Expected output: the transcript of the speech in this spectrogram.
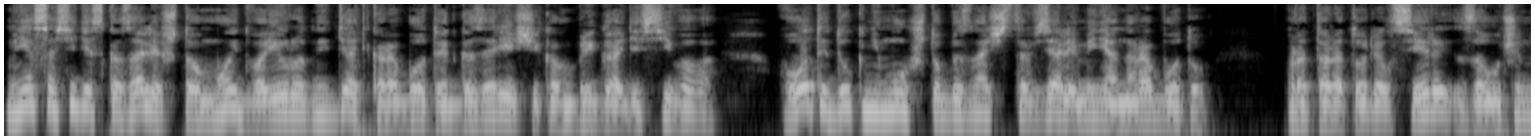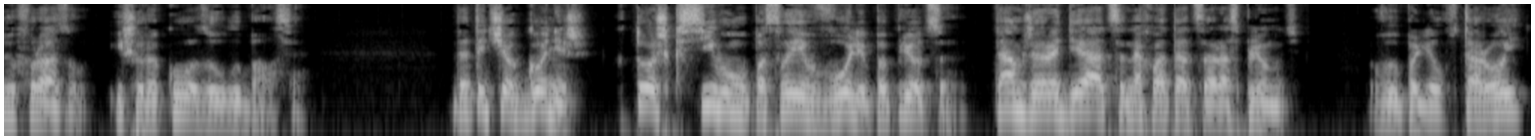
Мне соседи сказали, что мой двоюродный дядька работает газорезчиком в бригаде Сивова – «Вот иду к нему, чтобы, значит, взяли меня на работу», – протараторил Серый заученную фразу и широко заулыбался. «Да ты чё гонишь? Кто ж к Сивому по своей воле попрется? Там же радиация нахвататься расплюнуть!» – выпалил второй,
